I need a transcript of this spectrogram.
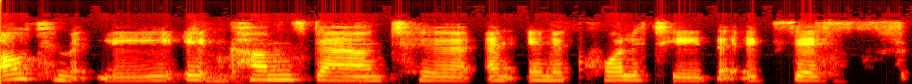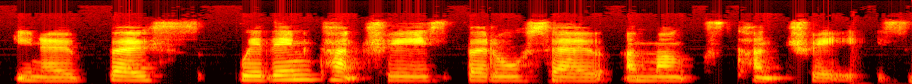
Ultimately it mm. comes down to an inequality that exists you know both within countries but also amongst countries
